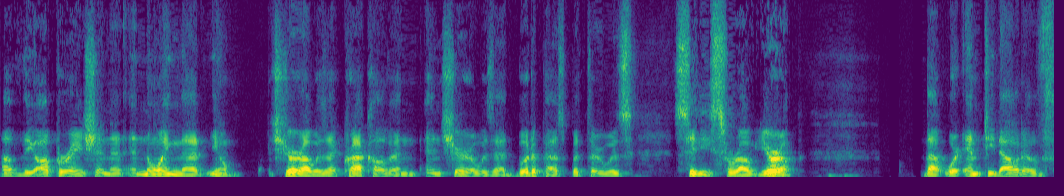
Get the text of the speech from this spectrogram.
of the operation and, and knowing that you know sure i was at krakow and, and sure i was at budapest but there was cities throughout europe that were emptied out of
